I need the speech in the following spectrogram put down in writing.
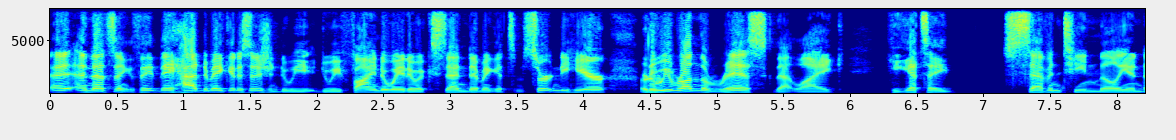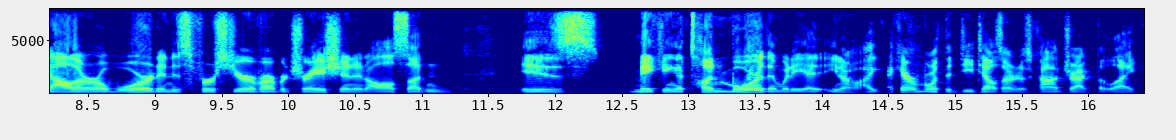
And, and that's the thing. They, they had to make a decision. Do we do we find a way to extend him and get some certainty here, or do we run the risk that like he gets a seventeen million dollar award in his first year of arbitration, and all of a sudden is making a ton more than what he, you know, I, I can't remember what the details are in his contract, but like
